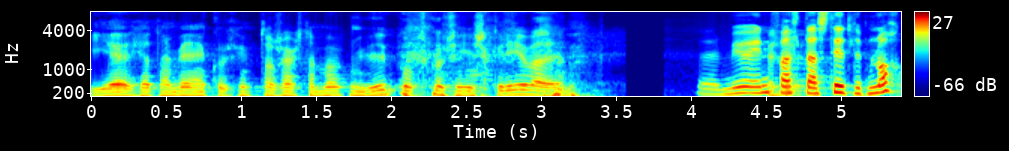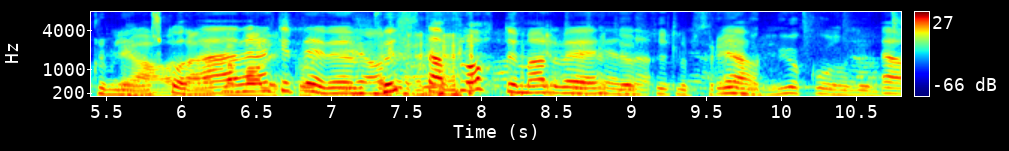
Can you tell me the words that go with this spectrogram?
ég er hérna með einhver 15-16 mörgum í viðbót sko, sem ég skrifaði. Það er mjög einfalt að stilla upp nokkrum liðum, Já, sko, það er það er ekkert sko. við, höfum fullt af flottum alveg, Ég hérna, að stilla upp þremur mjög góðum liðum. já,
